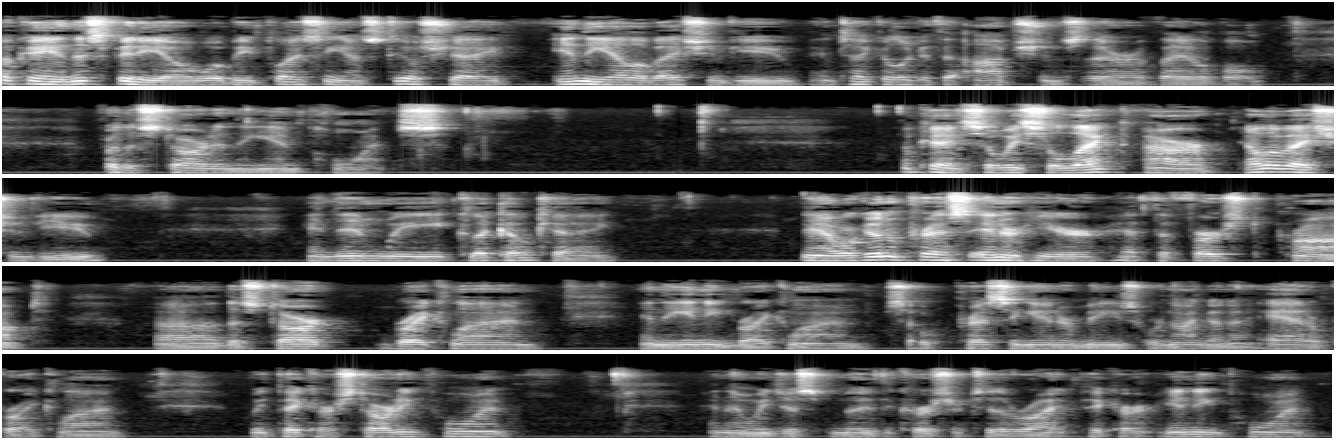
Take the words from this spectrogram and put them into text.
Okay, in this video, we'll be placing a steel shape in the elevation view and take a look at the options that are available for the start and the end points. Okay, so we select our elevation view and then we click OK. Now we're going to press enter here at the first prompt, uh, the start break line and the ending break line. So pressing enter means we're not going to add a break line. We pick our starting point and then we just move the cursor to the right, pick our ending point,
